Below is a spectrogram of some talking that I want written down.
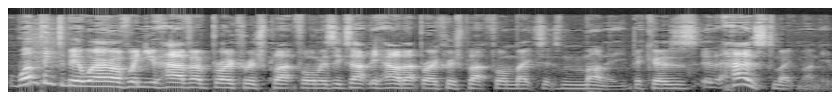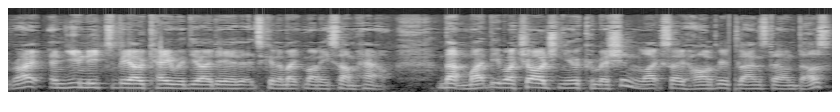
one thing to be aware of when you have a brokerage platform is exactly how that brokerage platform makes its money, because it has to make money, right? And you need to be okay with the idea that it's going to make money somehow. And that might be by charging you a commission, like, say, Hargreaves Lansdown does,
